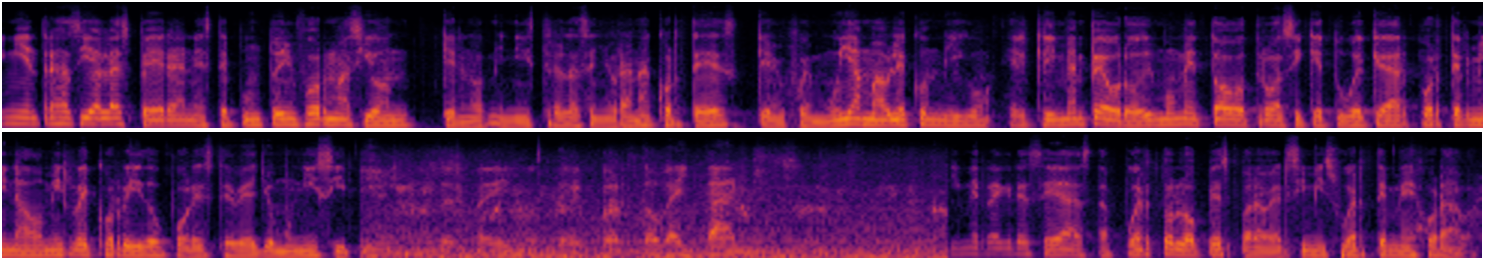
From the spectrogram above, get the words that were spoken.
Y mientras hacía la espera en este punto de información que nos administra la señora Ana Cortés, que fue muy amable conmigo, el clima empeoró de un momento a otro, así que tuve que dar por terminado mi recorrido por este bello municipio. Nos despedimos de Puerto Gaitán. Y me regresé hasta Puerto López para ver si mi suerte mejoraba.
